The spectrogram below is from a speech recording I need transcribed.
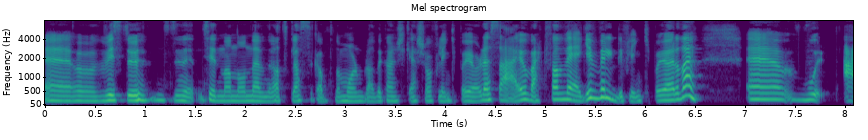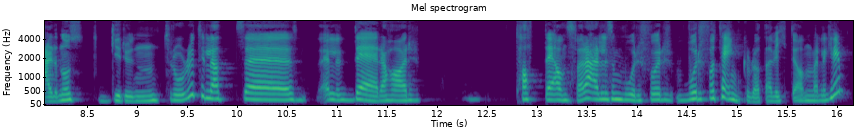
Eh, hvis du, Siden man nå nevner at Klassekampen og Morgenbladet kanskje ikke er så flinke på å gjøre det, så er jo i hvert fall VG veldig flinke på å gjøre det. Eh, hvor, er det noen grunn, tror du, til at eh, Eller dere har tatt det ansvaret? Er det liksom hvorfor, hvorfor tenker du at det er viktig å anmelde krim?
